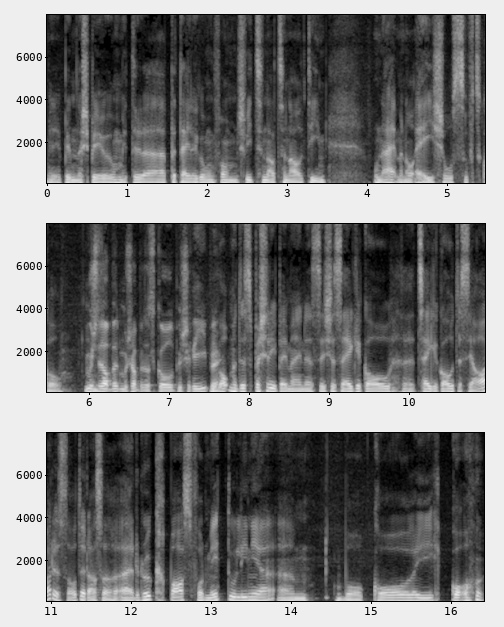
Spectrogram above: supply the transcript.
bei einem Spiel mit der äh, Beteiligung vom Schweizer Nationalteam. Und dann hat man noch einen Schuss auf das Goal. Du musst aber, musst aber das Goal beschreiben. Wie will man das beschreiben? Ich meine, es ist ein Eigengoal, das Eigengoal des Jahres, oder? Also ein Rückpass vor Mittellinie, ähm, wo Goalie, Goal,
